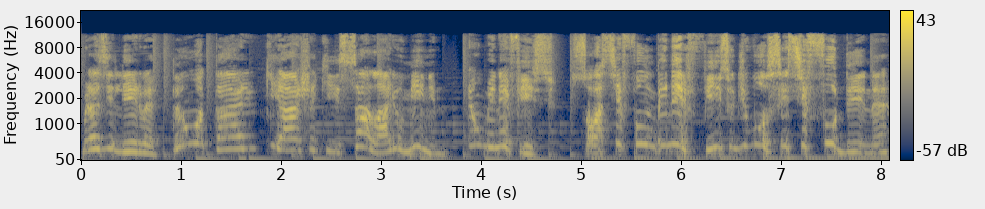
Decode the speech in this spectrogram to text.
brasileiro é tão otário que acha que salário mínimo é um benefício. Só se for um benefício de você se fuder, né?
